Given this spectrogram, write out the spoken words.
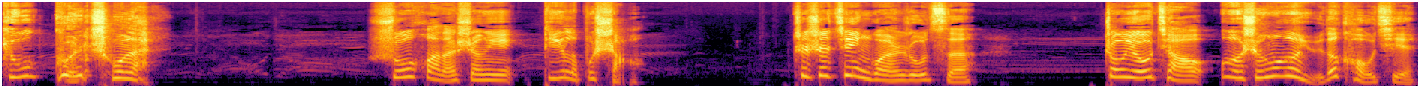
给我滚出来！说话的声音低了不少，只是尽管如此，周有巧恶声恶语的口气，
